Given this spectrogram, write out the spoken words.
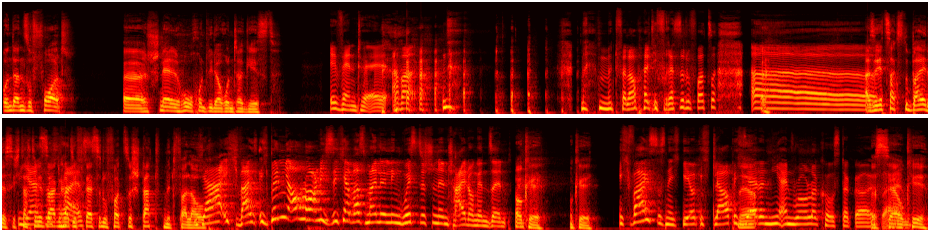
und dann sofort äh, schnell hoch und wieder runter gehst. Eventuell, aber mit Verlaub halt die Fresse, du Fotze. Äh, Also jetzt sagst du beides. Ich dachte, ja, wir sagen halt die weiß. Fresse, du Fotze Stadt mit Verlaub. ja, ich weiß, ich bin mir auch noch nicht sicher, was meine linguistischen Entscheidungen sind. Okay, okay. Ich weiß es nicht, Georg. Ich glaube, ich Ja. werde nie ein Rollercoaster-Girl Das ist sein. ja okay.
